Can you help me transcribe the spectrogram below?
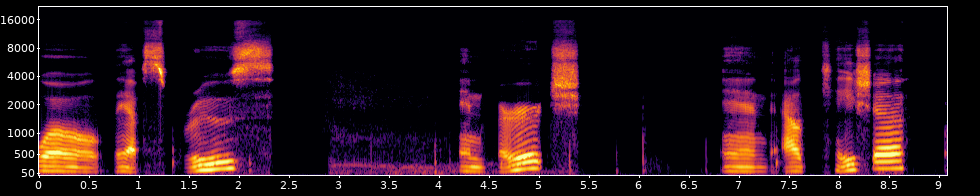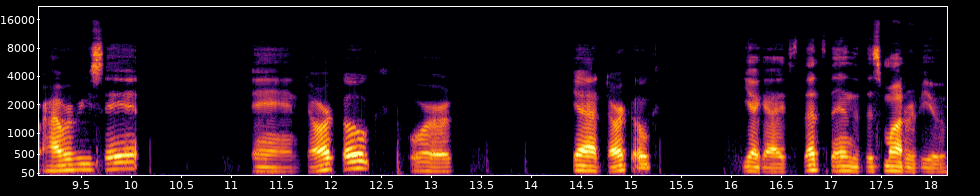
Whoa, they have spruce and birch and acacia, or however you say it, and dark oak, or yeah, dark oak. Yeah, guys, that's the end of this mod review.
